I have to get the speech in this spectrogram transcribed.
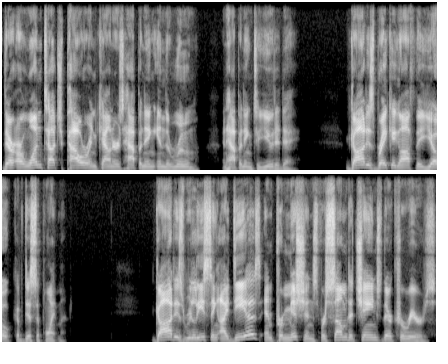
There are one touch power encounters happening in the room and happening to you today. God is breaking off the yoke of disappointment. God is releasing ideas and permissions for some to change their careers.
